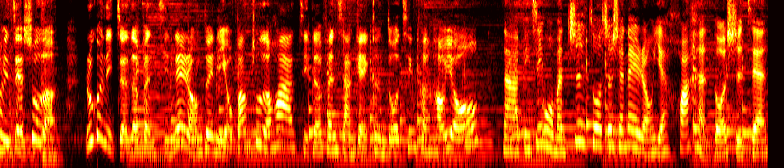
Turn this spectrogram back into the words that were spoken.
终于结束了。如果你觉得本集内容对你有帮助的话，记得分享给更多亲朋好友哦。那毕竟我们制作这些内容也花很多时间，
